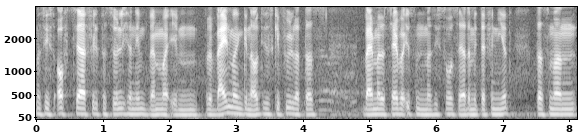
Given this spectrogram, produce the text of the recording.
man sich oft sehr viel persönlicher nimmt, wenn man eben, oder weil man genau dieses Gefühl hat, dass, weil man das selber ist und man sich so sehr damit definiert, dass man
